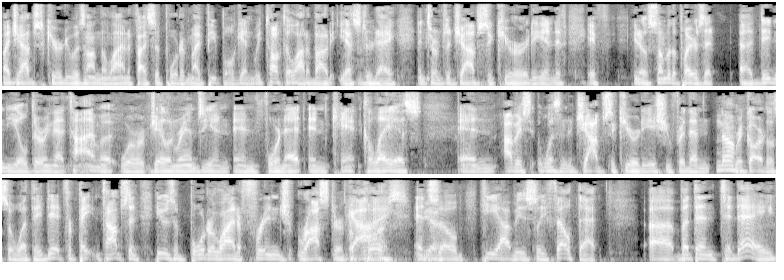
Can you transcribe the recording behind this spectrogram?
My job security was on the line if I supported my people. Again, we talked a lot about it yesterday mm-hmm. in terms of job security and if, if, you know, some of the players that uh, did kneel during that time uh, were Jalen Ramsey and, and Fournette and Calais. And obviously, it wasn't a job security issue for them, no. regardless of what they did. For Peyton Thompson, he was a borderline, a fringe roster guy. And yeah. so he obviously felt that. Uh, but then today,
